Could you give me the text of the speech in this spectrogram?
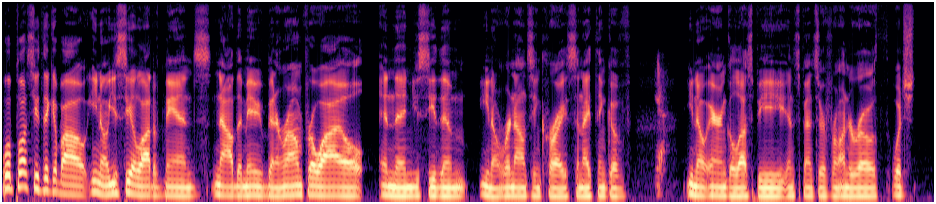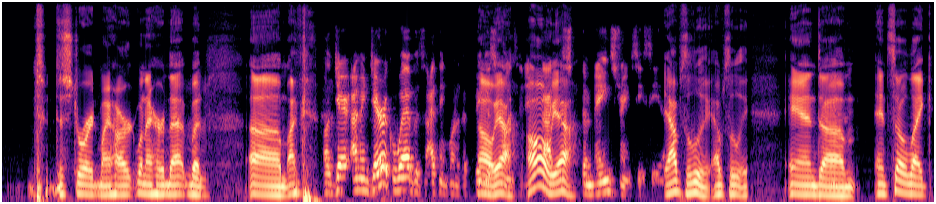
Well, plus you think about, you know, you see a lot of bands now that maybe have been around for a while, and then you see them, you know, renouncing Christ. And I think of, Yeah. you know, Aaron Gillespie and Spencer from Underoath, which destroyed my heart when I heard that. But um, I've Well, Der- I mean, Derek Webb is, I think, one of the biggest Oh, yeah. ones. Oh, fact, yeah. The mainstream CCM. absolutely, absolutely, and um, and so like,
